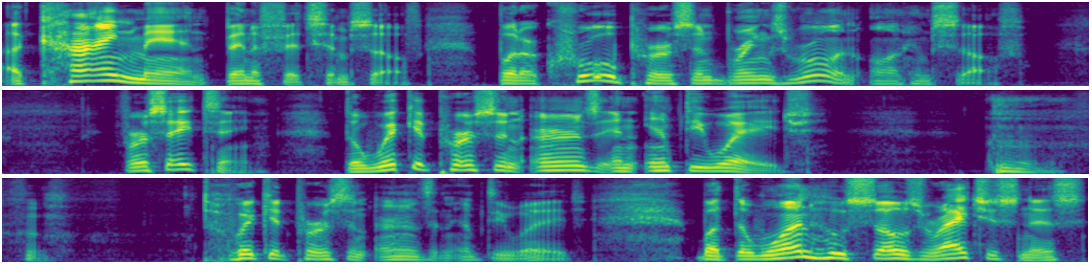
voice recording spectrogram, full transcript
a kind man benefits himself, but a cruel person brings ruin on himself. Verse 18 The wicked person earns an empty wage. the wicked person earns an empty wage, but the one who sows righteousness,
